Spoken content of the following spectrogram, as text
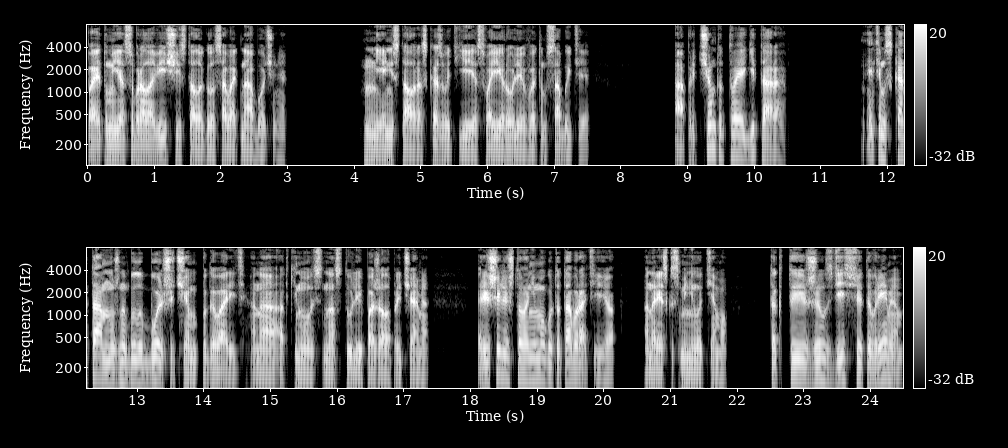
поэтому я собрала вещи и стала голосовать на обочине. Хм, я не стал рассказывать ей о своей роли в этом событии. «А при чем тут твоя гитара?» Этим скотам нужно было больше, чем поговорить. Она откинулась на стуле и пожала плечами. Решили, что они могут отобрать ее. Она резко сменила тему. «Так ты жил здесь все это время?»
